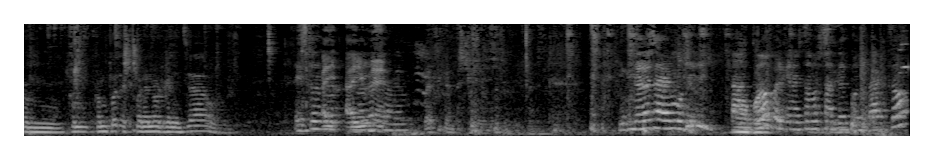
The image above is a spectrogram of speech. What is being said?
com, com, com pot, es poden organitzar. O... Esto no, Hay, hay no lo sabemos. No lo sabemos tanto No, bueno. porque no estamos tanto en contacto,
